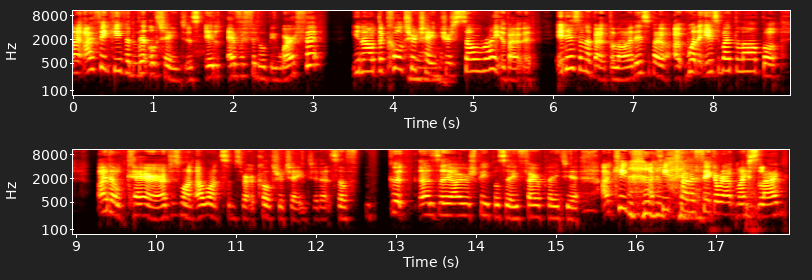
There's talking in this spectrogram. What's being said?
like I think even little changes it, everything will be worth it. You know the culture change you're so right about it. It isn't about the law it is about uh, well it is about the law but I don't care. I just want I want some sort of culture change in it so good as the Irish people say fair play to you I keep I keep trying to figure out my slang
